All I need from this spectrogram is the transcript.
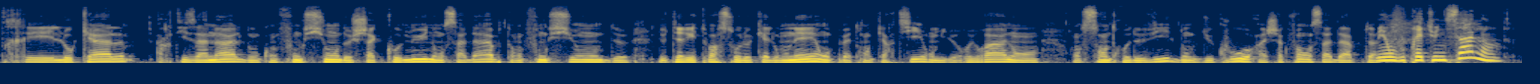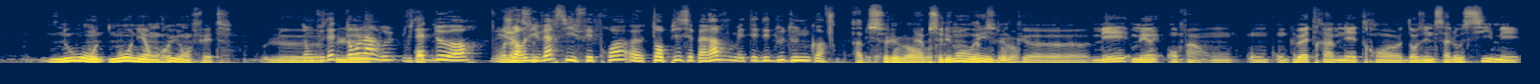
très locale, artisanale, donc en fonction de chaque commune, on s'adapte, en fonction de, du territoire sur lequel on est, on peut être en quartier, en milieu rural, en, en centre de ville, donc du coup à chaque fois on s'adapte. Mais on vous prête une salle? Nous on, nous on est en rue en fait. Donc vous êtes dans la rue, vous êtes dehors. Genre l'hiver, s'il fait froid, euh, tant pis, c'est pas grave, vous mettez des doudounes quoi. Absolument. Absolument, oui. Donc, euh, mais, mais enfin, on, on, peut être amené à être dans une salle aussi, mais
